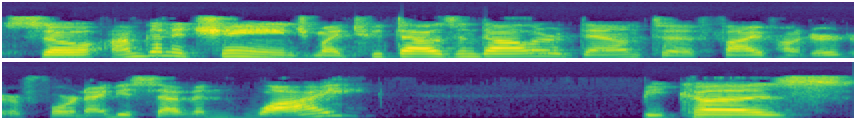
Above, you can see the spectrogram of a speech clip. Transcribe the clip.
So I'm going to change my $2,000 down to 500 or 497. Why? Because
